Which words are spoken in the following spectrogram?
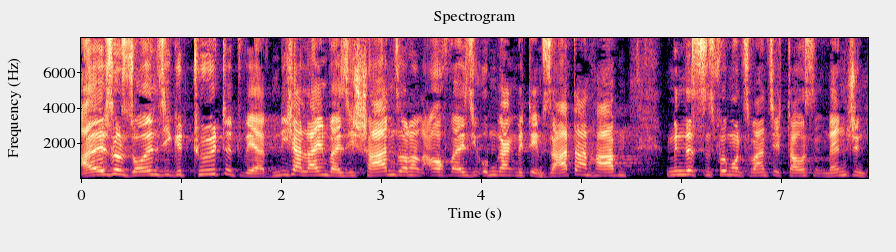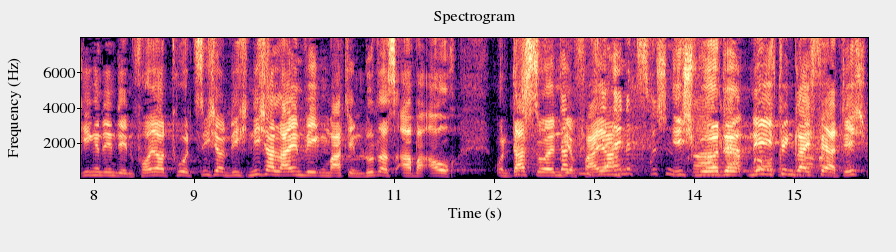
Also sollen sie getötet werden, nicht allein, weil sie schaden, sondern auch, weil sie Umgang mit dem Satan haben. Mindestens 25.000 Menschen gingen in den Feuertod, sicherlich nicht allein wegen Martin Luthers, aber auch. Und das sollen wir feiern. Ich würde, nee, ich bin gleich fertig.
